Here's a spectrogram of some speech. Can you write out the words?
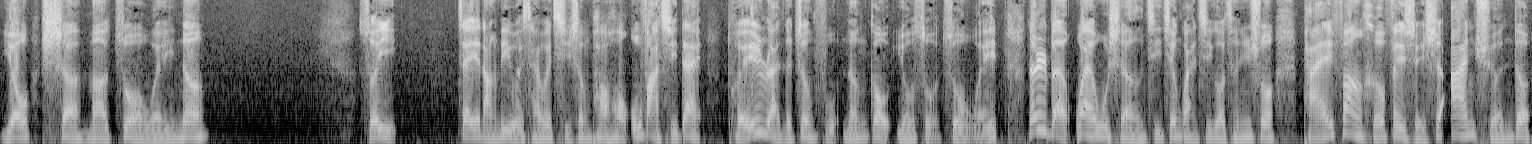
有什么作为呢？所以。在野党立委才会齐声炮轰，无法期待腿软的政府能够有所作为。那日本外务省及监管机构曾经说，排放核废水是安全的，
